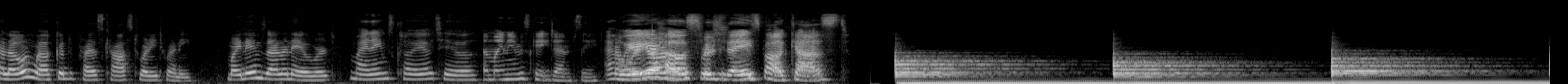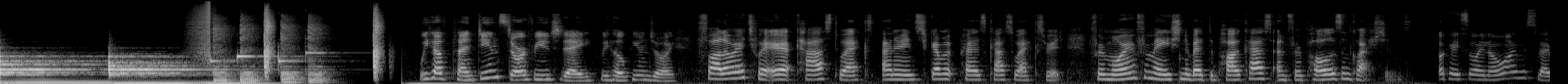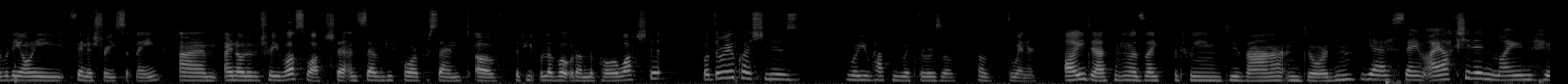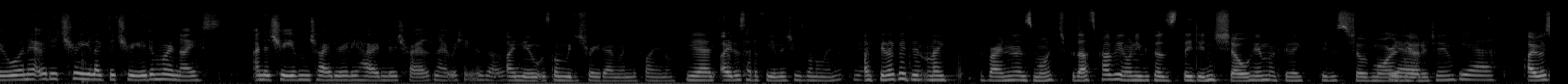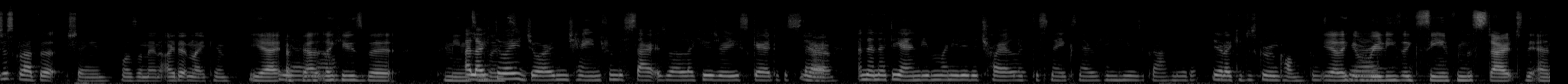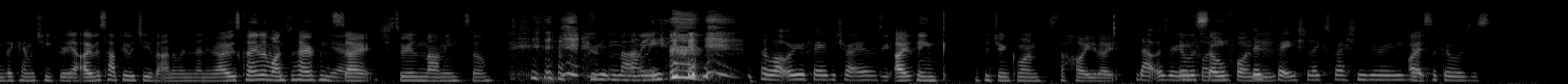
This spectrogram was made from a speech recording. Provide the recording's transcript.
Hello and welcome to Prescast 2020. My name's Ellen Aylward. My name's Chloe O'Toole. And my name is Katie Dempsey. And, we're, your hosts for today's podcast. We have plenty in store for you today. We hope you enjoy. Follow our Twitter at CastWex and our Instagram at PresCastWexford for more information about the podcast and for polls and questions. Okay, so I know I'm a Celebrity only finished recently. Um, I know that the three of us watched it, and 74% of the people that voted on the poll watched it. But the real question is, were you happy with the result of the winner? I definitely was like between Giovanna and Jordan. Yeah, same. I actually didn't mind who won out of the three. Like the three of them were nice, and the three of them tried really hard in their trials and everything as well. I knew it was going to be the three of them in the final. Yes. I just had a feeling she was going to win it. I feel like I didn't like Vernon as much, but that's probably only because they didn't show him. I feel like they just showed more of the other two. Yeah, I was just glad that Shane wasn't in. I didn't like him. Yeah, I felt no. like he was a bit mean. I like the way. Jordan changed from the start as well. Like he was really scared at the start, Yeah. and then at the end, even when he did a trial with the snakes and everything, he was grand with it. Yeah, like he just grew in confidence. Yeah, like Yeah. it really like seen from the start to the end, like how much he grew. Yeah, I was happy with Giovanna winning anyway. I was kind of wanting her from the Yeah. start. She's a real mammy, so Really Mammy. mammy. so, what were your favorite trials? I think the drink one is the highlight. That was really It was so funny. Their facial expressions were really funny. it was just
